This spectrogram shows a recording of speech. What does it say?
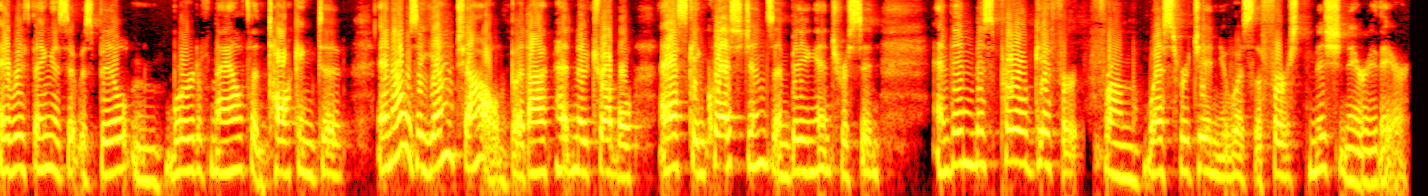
everything as it was built and word of mouth and talking to, and I was a young child, but I had no trouble asking questions and being interested. And then Miss Pearl Gifford from West Virginia was the first missionary there.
